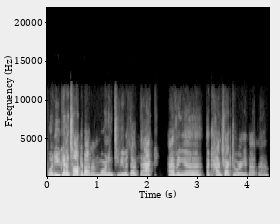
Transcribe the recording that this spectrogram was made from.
What are you going to talk about on morning TV without Dak having a, a contract to worry about now?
